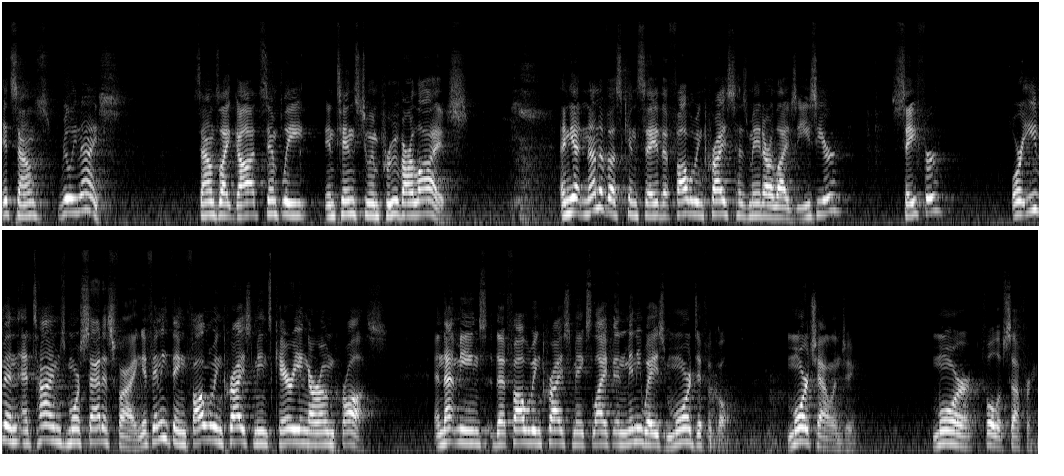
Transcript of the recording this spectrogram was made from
it sounds really nice. Sounds like God simply intends to improve our lives. And yet, none of us can say that following Christ has made our lives easier, safer, or even at times more satisfying. If anything, following Christ means carrying our own cross. And that means that following Christ makes life in many ways more difficult, more challenging, more full of suffering.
